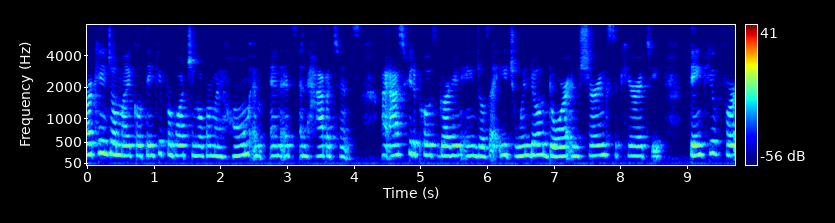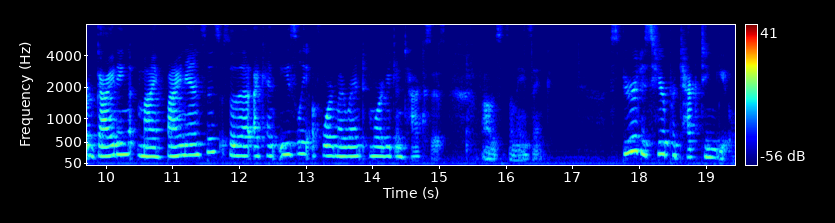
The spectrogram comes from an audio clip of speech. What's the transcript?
Archangel Michael, thank you for watching over my home and, and its inhabitants. I ask you to post guardian angels at each window, door, ensuring security. Thank you for guiding my finances so that I can easily afford my rent, mortgage, and taxes. Wow, this is amazing. Spirit is here protecting you.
